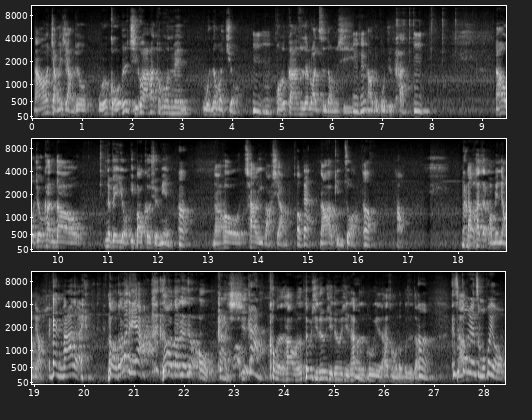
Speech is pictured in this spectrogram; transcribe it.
然后讲一讲，就我的狗，我就奇怪，它都在那边闻那么久。嗯嗯。我说刚才是在乱吃东西。然后就过去看。嗯。然后我就看到那边有一包科学面。嗯。然后插了一把香。哦干。然后还有金爪。哦。好。然后他在旁边尿尿。干你妈的！狗的问题啊！然后当下就哦干谢干扣着他，我说对不起对不起对不起，他不是故意的，他什么都不知道。嗯，可是公园怎么会有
